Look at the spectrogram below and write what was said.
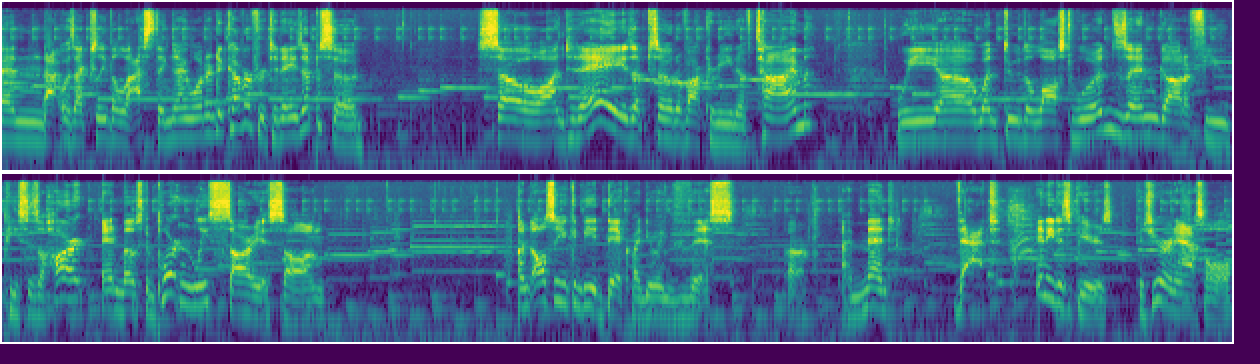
and that was actually the last thing I wanted to cover for today's episode. So, on today's episode of Ocarina of Time, we uh, went through the Lost Woods and got a few pieces of heart, and most importantly, Saria's song. And also, you can be a dick by doing this. Uh, I meant that. And he disappears, because you're an asshole.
